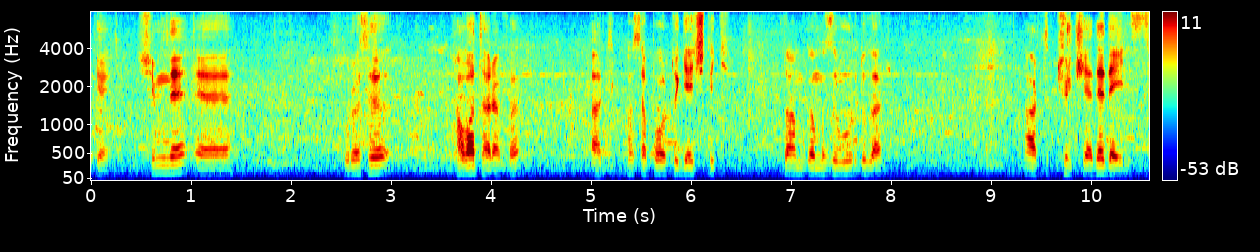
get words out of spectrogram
Okey. Şimdi eee, burası hava tarafı. Artık pasaportu geçtik. Damgamızı vurdular. Artık Türkiye'de değiliz.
